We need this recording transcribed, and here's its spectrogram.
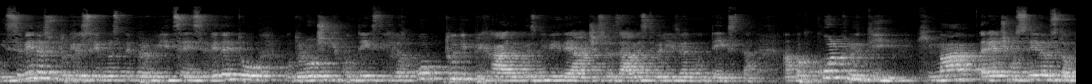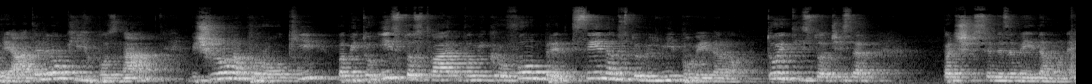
In seveda so tukaj osebnostne pravice in seveda je to v določenih kontekstih lahko tudi prihaja do kaznivih dejanj, če se vzame stvari izven konteksta. Ampak koliko ljudi, ki ima, rečemo, 700 prijateljev, ki jih pozna, bi šlo na poroki, pa bi to isto stvar v mikrofon pred 700 ljudmi povedalo. To je tisto, česar pač se ne zavedamo. Ne?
